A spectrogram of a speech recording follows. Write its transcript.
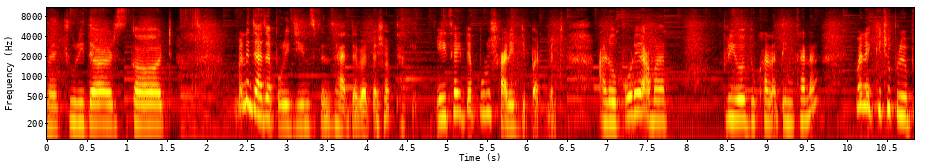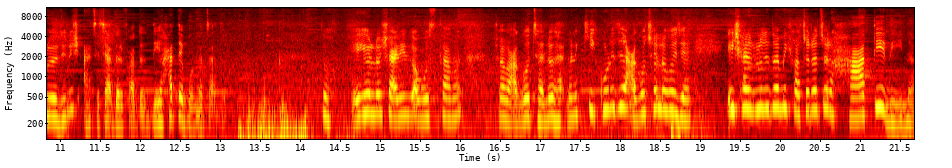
মানে চুড়িদার স্কার্ট মানে যা যা পরি জিন্স ফিন্স হ্যাডা ব্যাডা সব থাকে। এই সাইডটা পুরো শাড়ির ডিপার্টমেন্ট আর ওপরে আমার প্রিয় দুখানা, তিনখানা মানে কিছু প্রিয় প্রিয় জিনিস আছে চাদর ফাদর দিয়ে, হাতে বোনা চাদর। তো এই হলো শাড়ির অবস্থা আমার। সব আগোছালো হ্যাঁ মানে কী করে যে আগোছালো হয়ে যায়। এই শাড়িগুলো যদি আমি সচরাচর হাতে দিই না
